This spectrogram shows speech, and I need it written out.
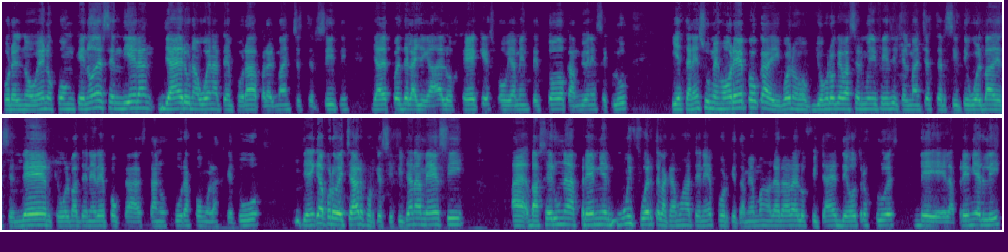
por el noveno, con que no descendieran, ya era una buena temporada para el Manchester City. Ya después de la llegada de los jeques, obviamente todo cambió en ese club y están en su mejor época y bueno, yo creo que va a ser muy difícil que el Manchester City vuelva a descender, que vuelva a tener épocas tan oscuras como las que tuvo y tiene que aprovechar porque si fichan a Messi ah, va a ser una Premier muy fuerte la que vamos a tener porque también vamos a hablar ahora de los fichajes de otros clubes de la Premier League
